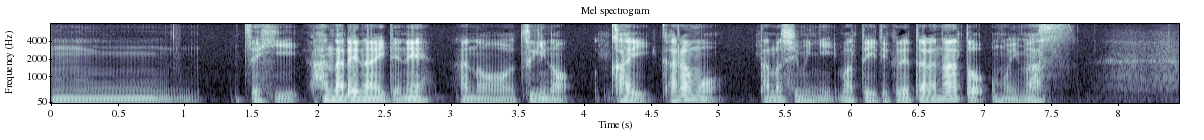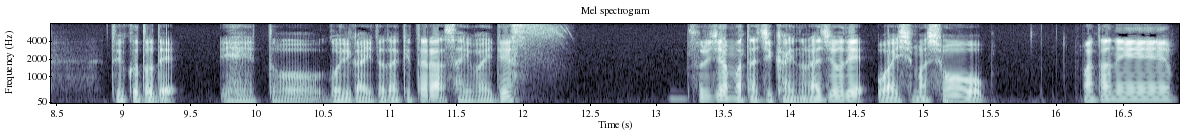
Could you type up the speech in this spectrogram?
うーん、ぜひ離れないでね、あの、次の回からも楽しみに待っていてくれたらなと思います。ということで、えっ、ー、と、ご理解いただけたら幸いです。それじゃあまた次回のラジオでお会いしましょう。またね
